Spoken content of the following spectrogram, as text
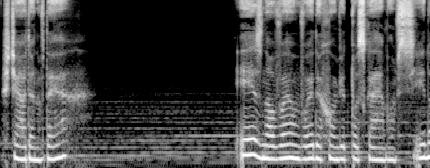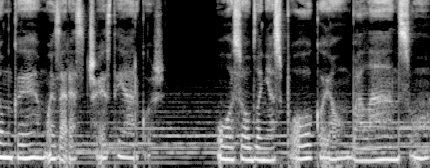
Ще один вдих. І з новим видихом відпускаємо всі думки. Ми зараз чистий аркуш, уособлення спокою, балансу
